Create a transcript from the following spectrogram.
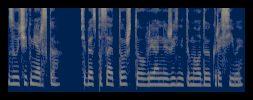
Звучит мерзко. Тебя спасает то, что в реальной жизни ты молодой и красивый.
